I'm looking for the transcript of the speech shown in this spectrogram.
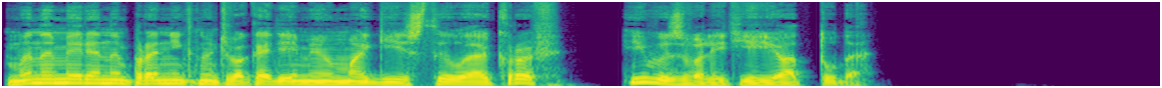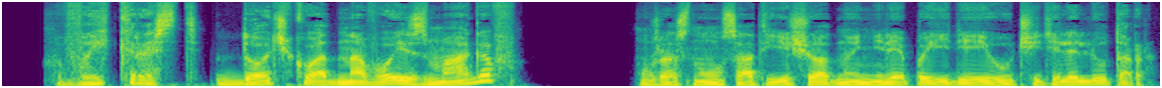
Мы намерены проникнуть в Академию магии стылая кровь и вызволить ее оттуда. «Выкрасть дочку одного из магов?» ужаснулся от еще одной нелепой идеи учителя Лютер.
